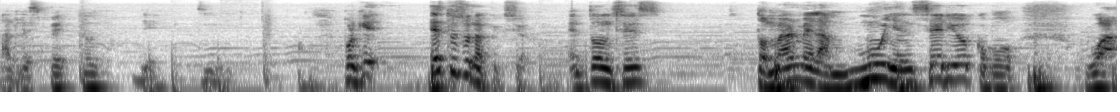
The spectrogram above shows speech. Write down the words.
al respecto de ti. Porque esto es una ficción. Entonces, tomármela muy en serio, como, wow,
